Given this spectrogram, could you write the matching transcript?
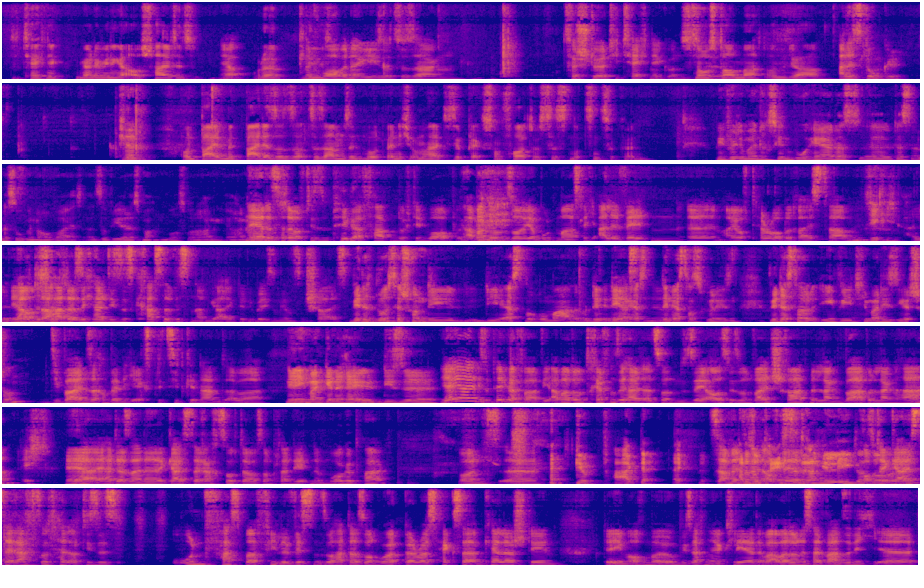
die Technik mehr oder weniger ausschaltet. Ja. oder Mit Warp-Energie sozusagen zerstört die Technik und Snowstorm macht und ja. Äh, alles dunkel. Und beide, mit beide so- so zusammen sind notwendig, um halt diese Blackstone Fortresses nutzen zu können. Mich würde mal interessieren, woher das, äh, das alles so genau weiß. Also wie er das machen muss. Oder ran, ran Naja, das hat er auf diesen Pilgerfahrten durch den Warp. Abaddon soll ja mutmaßlich alle Welten äh, im Eye of Terror bereist haben. Wirklich alle? Ja, und das da hat er sich halt dieses krasse Wissen angeeignet über diesen ganzen Scheiß. Du hast ja schon die, die ersten Romane und den, Den den, ersten, ersten, ja. den ersten hast du gelesen. Wird das da irgendwie thematisiert schon? Die beiden Sachen werden nicht explizit genannt, aber Nee, ich meine generell diese. ja, ja, diese Pilgerfahrt. Die Abaddon treffen sie halt als so ein, sehr aus wie so ein Waldschrat mit langem Bart und langen Haaren. Echt? Ja, ja, er hat ja seine Geisterrachsucht da auf so einem Planeten im Moor geparkt und äh, Geparkt? sammelt Hat er so halt auf Reste der, dran gelegt und auf so? der oder? Geisterrachsucht halt auch dieses unfassbar viele Wissen. So hat er so einen Wordbearers Hexer im Keller stehen, der ihm auch immer irgendwie Sachen erklärt. Aber Abaddon ist halt wahnsinnig äh,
